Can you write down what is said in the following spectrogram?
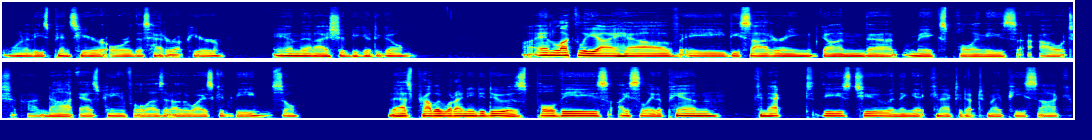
one of these pins here or this header up here, and then I should be good to go. Uh, and luckily I have a desoldering gun that makes pulling these out uh, not as painful as it otherwise could be. So that's probably what I need to do is pull these, isolate a pin, connect connect these two and then get connected up to my PSOC.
